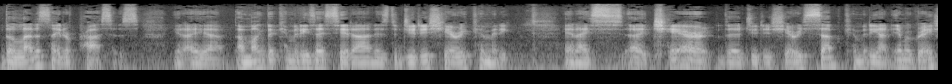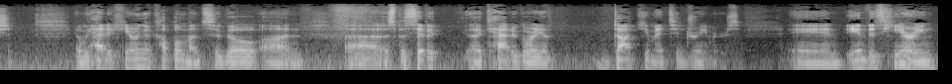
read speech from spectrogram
the legislative process. You know, I, uh, among the committees I sit on is the Judiciary Committee and I, I chair the Judiciary Subcommittee on Immigration. And we had a hearing a couple months ago on uh, a specific uh, category of documented dreamers. And in this hearing,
